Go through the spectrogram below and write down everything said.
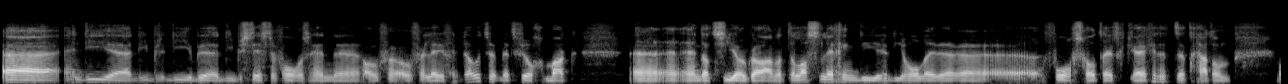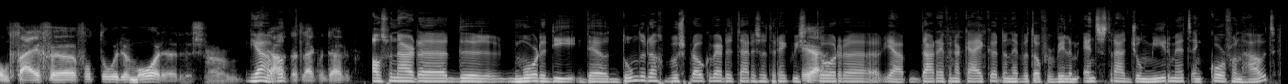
Uh, en die, die, die, die beslisten volgens hen over, over leven en dood met veel gemak. En, en, dat zie je ook wel aan de telastenlegging die, die Holleder voorgeschoten heeft gekregen. Het, het gaat om om vijf uh, voltooide moorden. Dus uh, ja, ja wat, dat lijkt me duidelijk. Als we naar de, de moorden die de donderdag besproken werden tijdens het requisitor, ja. Uh, ja. daar even naar kijken. Dan hebben we het over Willem Enstra, John Miermet en Cor van Hout.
